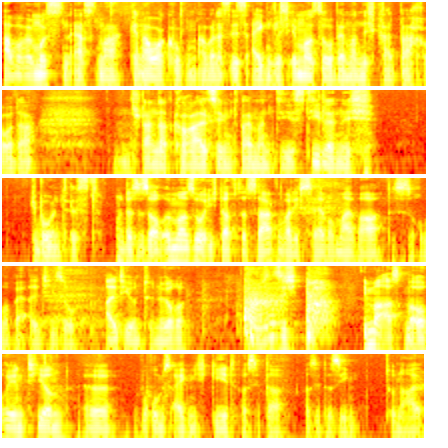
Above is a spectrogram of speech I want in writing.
aber wir mussten erstmal genauer gucken. Aber das ist eigentlich immer so, wenn man nicht gerade Bach oder Standardchoral singt, weil man die Stile nicht gewohnt ist. Und das ist auch immer so, ich darf das sagen, weil ich selber mal war, das ist auch immer bei Alti so. Alti und Tenöre müssen sich immer erstmal orientieren, äh, worum es eigentlich geht, was sie da, was sie da singen, tonal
